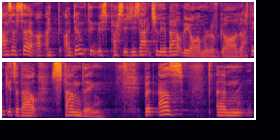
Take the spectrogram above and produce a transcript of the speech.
as I say, I, I don't think this passage is actually about the armour of God. I think it's about standing. But as um,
